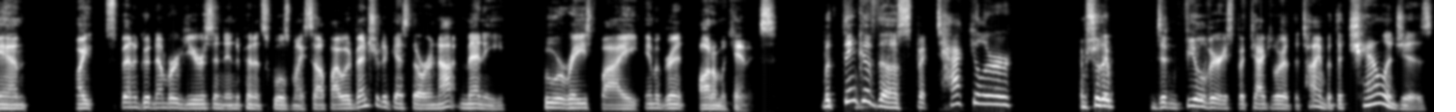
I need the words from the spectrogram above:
And I spent a good number of years in independent schools myself. I would venture to guess there are not many who were raised by immigrant auto mechanics. But think of the spectacular, I'm sure they didn't feel very spectacular at the time, but the challenges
